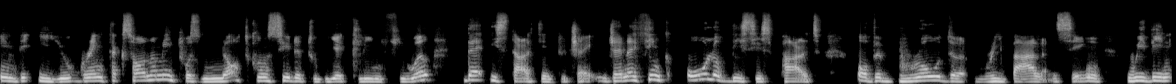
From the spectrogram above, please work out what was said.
in the EU green taxonomy. It was not considered to be a clean fuel. That is starting to change. And I think all of this is part of a broader rebalancing within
